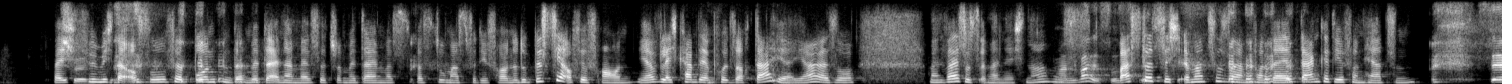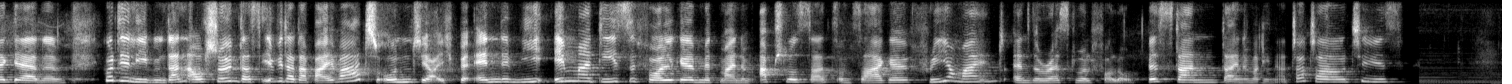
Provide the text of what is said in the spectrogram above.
Weil Schön. ich fühle mich da auch so verbunden dann mit deiner Message und mit deinem, was, was du machst für die Frauen. Und du bist ja auch für Frauen, ja. Vielleicht kam der Impuls auch daher, ja. Also man weiß es immer nicht, ne? Man weiß es. Bastelt sich immer zusammen. Von daher danke dir von Herzen. Sehr gerne. Gut, ihr Lieben, dann auch schön, dass ihr wieder dabei wart. Und ja, ich beende wie immer diese Folge mit meinem Abschlusssatz und sage, free your mind and the rest will follow. Bis dann, deine Marina. Ciao, ciao. Tschüss.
